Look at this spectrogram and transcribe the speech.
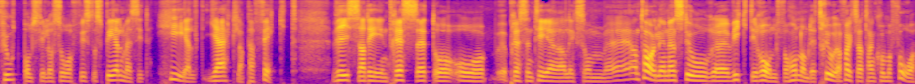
fotbollsfilosofiskt och spelmässigt helt jäkla perfekt. Visar det intresset och, och presenterar liksom eh, antagligen en stor eh, viktig roll för honom. Det tror jag faktiskt att han kommer få.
